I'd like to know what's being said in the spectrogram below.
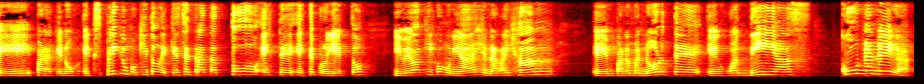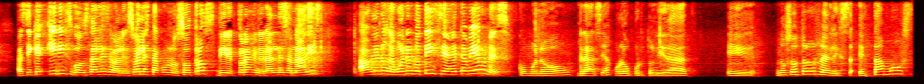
Eh, para que nos explique un poquito de qué se trata todo este, este proyecto. Y veo aquí comunidades en Arraiján, en Panamá Norte, en Juan Díaz, Cuna Nega. Así que Iris González de Valenzuela está con nosotros, directora general de Sanadis. Háblenos de buenas noticias este viernes. Cómo no, gracias por la oportunidad. Eh, nosotros estamos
